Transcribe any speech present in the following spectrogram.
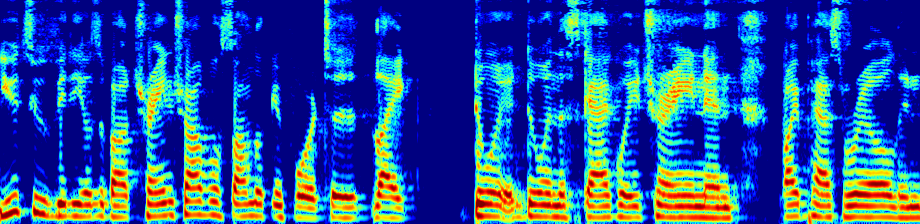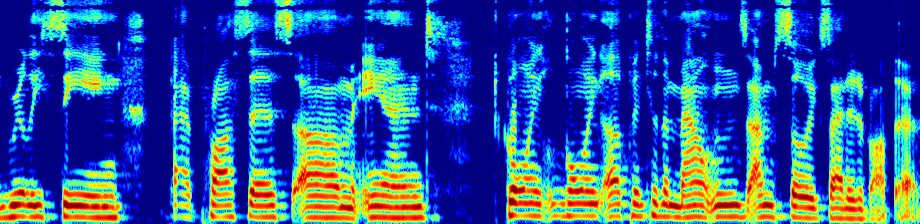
YouTube videos about train travel. So I'm looking forward to like doing doing the Skagway train and White Pass Rail and really seeing that process um, and going going up into the mountains. I'm so excited about that.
